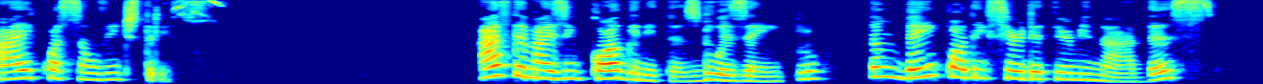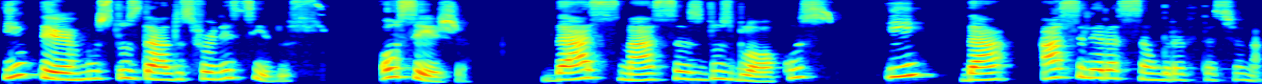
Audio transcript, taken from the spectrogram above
a equação 23. As demais incógnitas do exemplo também podem ser determinadas em termos dos dados fornecidos, ou seja, das massas dos blocos e da aceleração gravitacional.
